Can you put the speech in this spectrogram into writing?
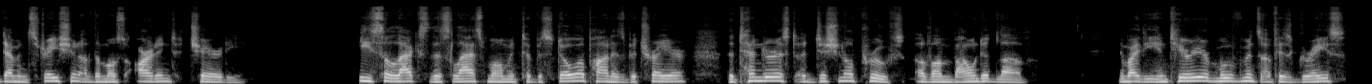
demonstration of the most ardent charity. He selects this last moment to bestow upon his betrayer the tenderest additional proofs of unbounded love and by the interior movements of his grace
